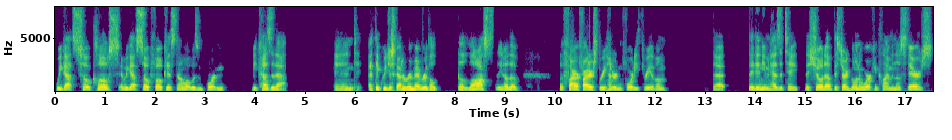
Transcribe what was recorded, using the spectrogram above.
we got so close and we got so focused on what was important because of that. And i think we just got to remember the the lost you know the the firefighters 343 of them that they didn't even hesitate. They showed up they started going to work and climbing those stairs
